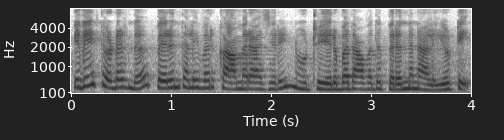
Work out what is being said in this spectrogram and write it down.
இதைத் தொடர்ந்து பெருந்தலைவர் காமராஜரின் நூற்று இருபதாவது பிறந்த நாளையொட்டி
